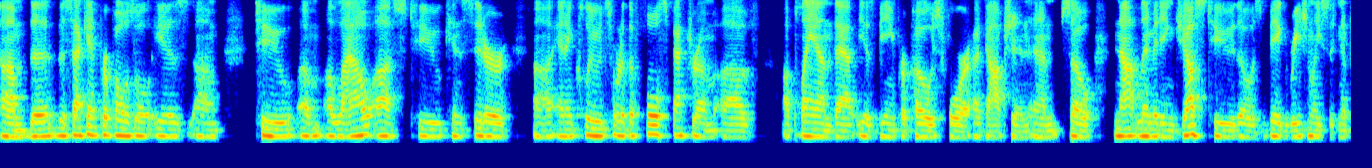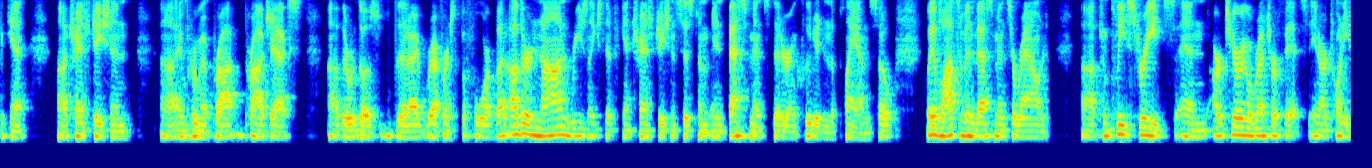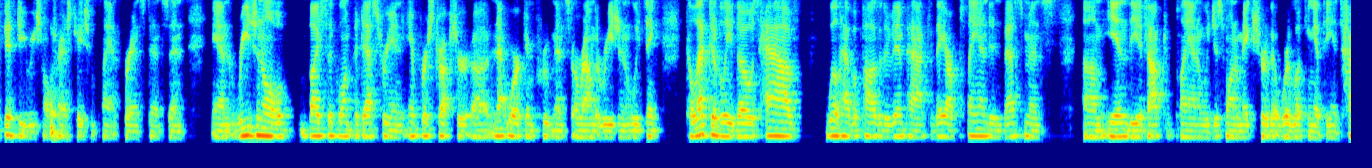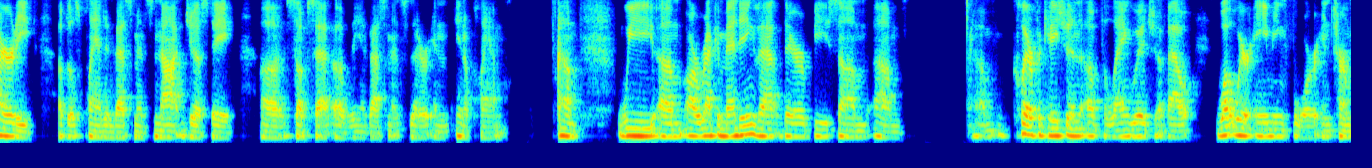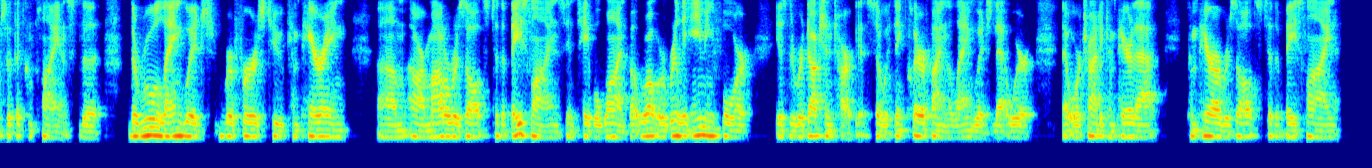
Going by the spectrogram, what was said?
Um, the the second proposal is um, to um, allow us to consider uh, and include sort of the full spectrum of a plan that is being proposed for adoption. And so not limiting just to those big regionally significant uh, transportation uh, improvement pro projects, uh, there were those that I referenced before, but other non-regionally significant transportation system investments that are included in the plan. So we have lots of investments around uh, complete streets and arterial retrofits in our 2050 regional transportation plan, for instance, and, and regional bicycle and pedestrian infrastructure uh, network improvements around the region. We think collectively those have will have a positive impact. They are planned investments um, in the adopted plan. And we just want to make sure that we're looking at the entirety of those planned investments, not just a uh, subset of the investments that are in, in a plan. Um, we um, are recommending that there be some um, um, clarification of the language about what we're aiming for in terms of the compliance. The, the rule language refers to comparing um, our model results to the baselines in table one, but what we're really aiming for is the reduction target. So we think clarifying the language that we're, that we're trying to compare that, compare our results to the baseline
